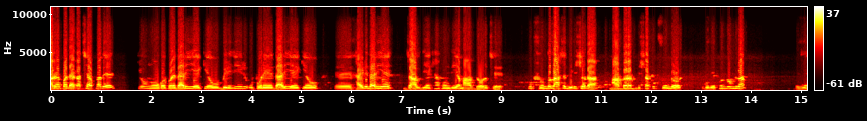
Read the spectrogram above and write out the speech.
আরও একবার দেখাচ্ছি আপনাদের। কেউ নৌকার পরে দাঁড়িয়ে, কেউ ব্রিজের উপরে দাঁড়িয়ে, কেউ সাইডে দাঁড়িয়ে জাল দিয়ে খাপন দিয়ে মাছ ধরছে। খুব সুন্দর লাগছে দৃশ্যটা। মাছ ধরার দৃশ্যটা খুব সুন্দর। যে দেখুন বন্ধুরা এই যে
